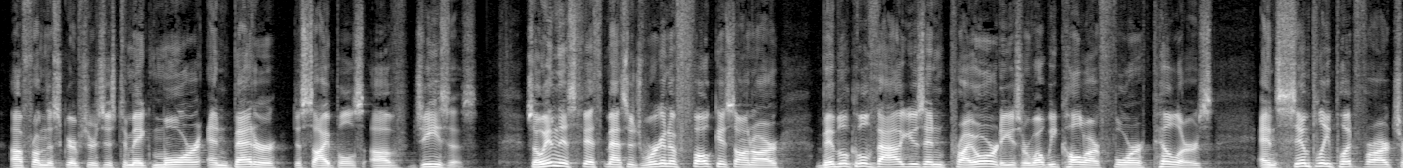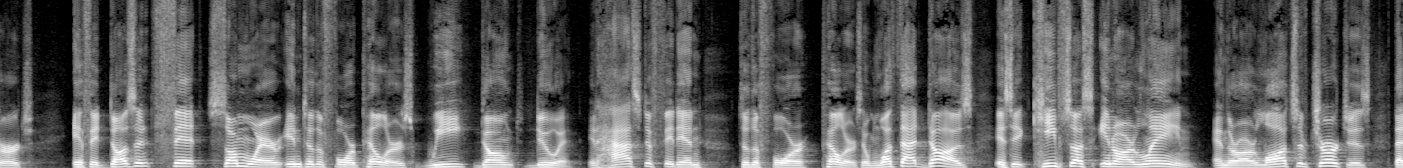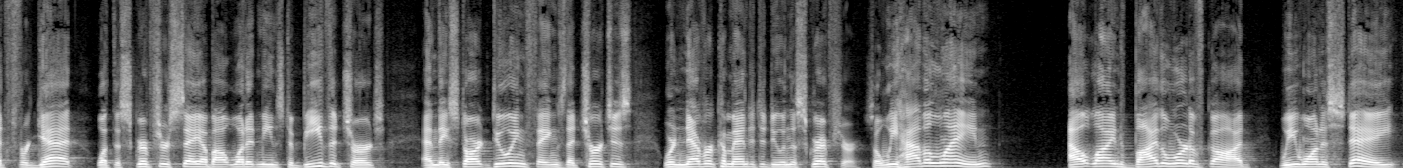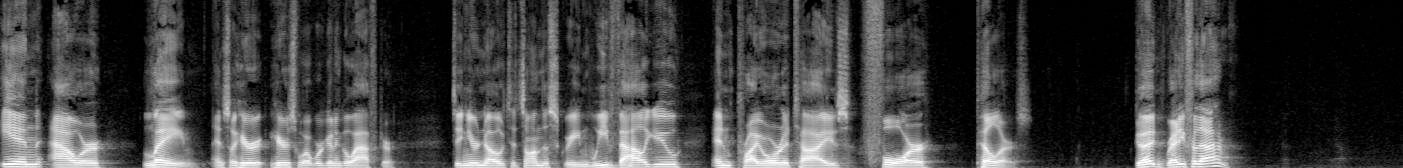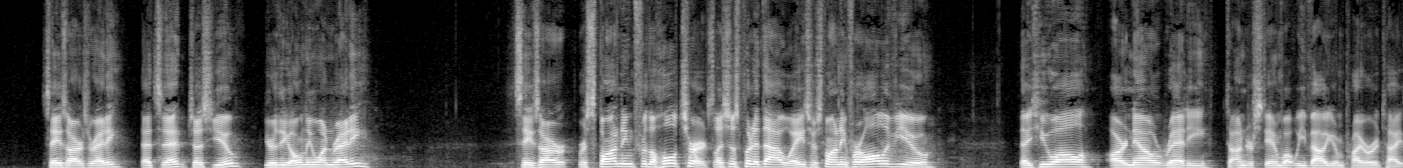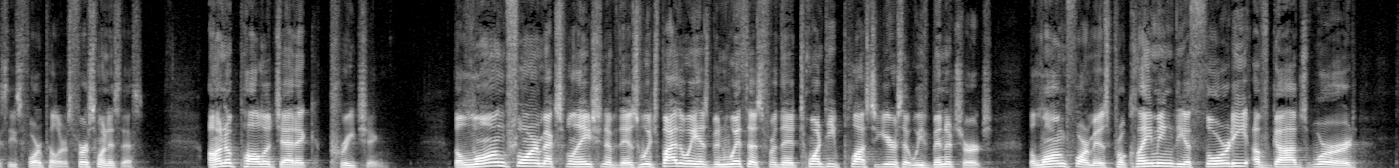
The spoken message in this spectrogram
uh, from the scriptures is to make more and better disciples of Jesus. So, in this fifth message, we're going to focus on our biblical values and priorities, or what we call our four pillars. And simply put, for our church, if it doesn't fit somewhere into the four pillars, we don't do it. It has to fit in to the four pillars. And what that does is it keeps us in our lane. And there are lots of churches that forget what the scriptures say about what it means to be the church, and they start doing things that churches were never commanded to do in the scripture. So we have a lane outlined by the word of God. We want to stay in our lane. And so here, here's what we're going to go after. It's in your notes, it's on the screen. We value and prioritize four pillars. Good? Ready for that? Cesar's ready? That's it? Just you? You're the only one ready? Cesar responding for the whole church. Let's just put it that way. He's responding for all of you that you all are now ready to understand what we value and prioritize these four pillars. First one is this unapologetic preaching. The long form explanation of this, which by the way has been with us for the 20 plus years that we've been a church, the long form is proclaiming the authority of God's word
